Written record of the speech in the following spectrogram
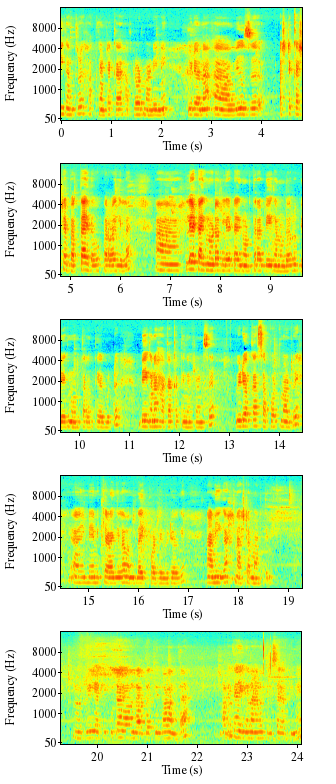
ಈಗಂತೂ ಹತ್ತು ಗಂಟೆಗೆ ಅಪ್ಲೋಡ್ ಮಾಡೀನಿ. ವಿಡಿಯೋನ ವ್ಯೂಸ್ ಅಷ್ಟಕ್ಕಷ್ಟೇ ಬರ್ತಾ ಇದ್ದಾವೆ ಪರವಾಗಿಲ್ಲ. ಲೇಟಾಗಿ ನೋಡೋರು ಲೇಟಾಗಿ ನೋಡ್ತಾರೆ, ಬೇಗ ನೋಡೋರು ಬೇಗ ನೋಡ್ತಾರೆ ಅಂತ ಹೇಳ್ಬಿಟ್ಟು ಬೇಗನ ಹಾಕಾಕತ್ತೀನಿ ಫ್ರೆಂಡ್ಸ್ ವಿಡಿಯೋಕ್ಕೆ ಸಪೋರ್ಟ್ ಮಾಡಿರಿ. ಇನ್ನೇನು ಕೇಳೋಂಗಿಲ್ಲ, ಒಂದು ಲೈಕ್ ಕೊಡಿರಿ ವಿಡಿಯೋಗೆ. ನಾನೀಗ ನಾಷ್ಟ ಮಾಡ್ತೀನಿ. ನೋಡಿರಿ, ಅಕ್ಕಿ ಕುಟಾಗ ಒಂದು ಅರ್ಧ ತಿಂದಾಳಂತ ಅದಕ್ಕೆ ಈಗ ನಾನು ತಿನ್ಸಾಕತ್ತೀನಿ.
